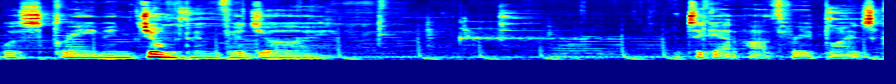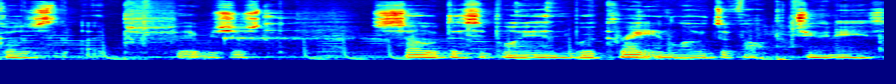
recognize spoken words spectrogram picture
was screaming, jumping for joy to get that three points because it was just so disappointing. We're creating loads of opportunities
